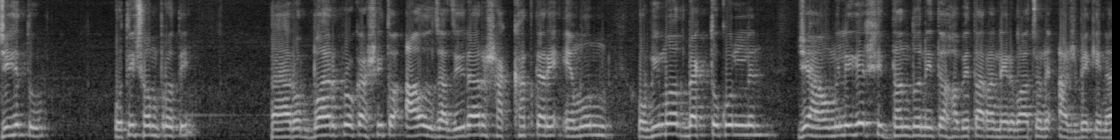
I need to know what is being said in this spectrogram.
যেহেতু অতি সম্প্রতি রোববার প্রকাশিত আল জাজিরার সাক্ষাৎকারে এমন অভিমত ব্যক্ত করলেন যে আওয়ামী লীগের সিদ্ধান্ত নিতে হবে তারা নির্বাচনে আসবে কিনা।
